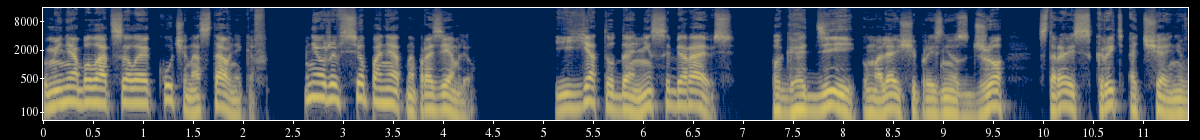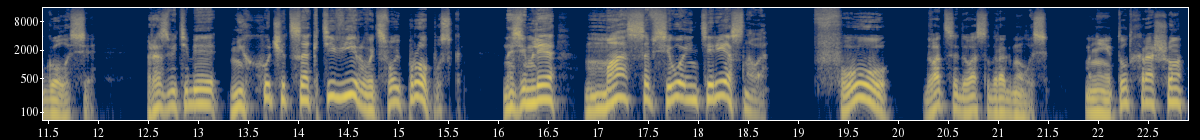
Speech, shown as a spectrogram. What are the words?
«У меня была целая куча наставников. Мне уже все понятно про Землю. И я туда не собираюсь. «Погоди», — умоляюще произнес Джо, стараясь скрыть отчаяние в голосе. «Разве тебе не хочется активировать свой пропуск? На Земле масса всего интересного». «Фу!» — 22 содрогнулась. «Мне и тут хорошо.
